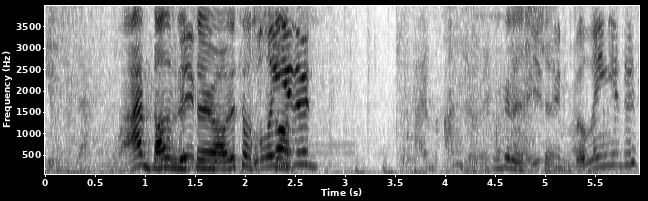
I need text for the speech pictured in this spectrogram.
Is that what I'm done with this Really hero. This one bullying you, sucks. dude? I'm under it? Look at Are you shit, man. bullying you, dude?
